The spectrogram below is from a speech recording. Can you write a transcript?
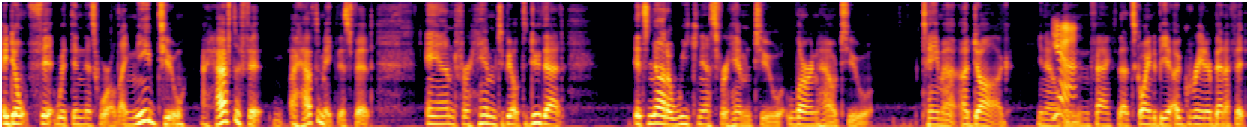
I don't fit within this world. I need to. I have to fit. I have to make this fit." And for him to be able to do that, it's not a weakness for him to learn how to tame a, a dog. You know, Yeah. in fact, that's going to be a greater benefit.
